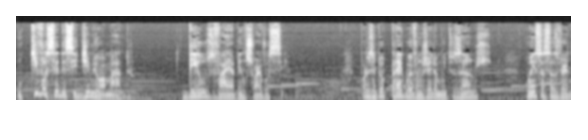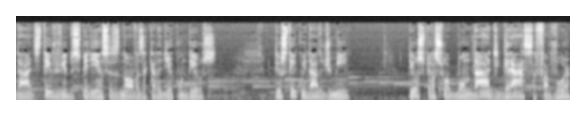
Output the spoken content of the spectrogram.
O que você decidir, meu amado, Deus vai abençoar você. Por exemplo, eu prego o Evangelho há muitos anos, conheço essas verdades, tenho vivido experiências novas a cada dia com Deus. Deus tem cuidado de mim. Deus, pela sua bondade, graça, favor,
